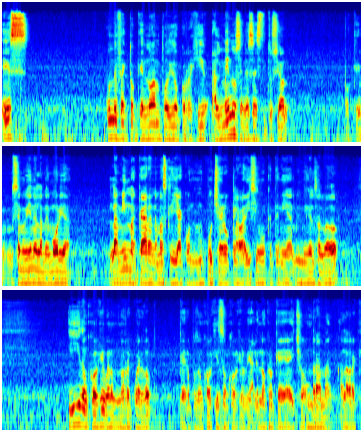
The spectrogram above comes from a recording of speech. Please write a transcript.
Es un defecto que no han podido corregir, al menos en esa institución, porque se me viene a la memoria la misma cara, nada más que ya con un puchero clavadísimo que tenía Luis Miguel Salvador. Y don Jorge, bueno, no recuerdo, pero pues don Jorge es don Jorge Urdiales, no creo que haya hecho un drama a la hora que...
